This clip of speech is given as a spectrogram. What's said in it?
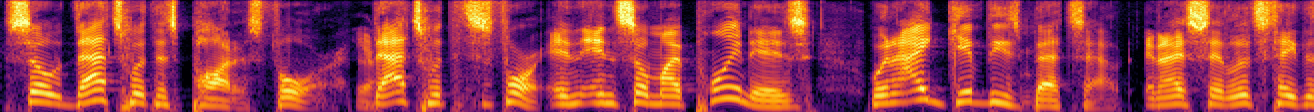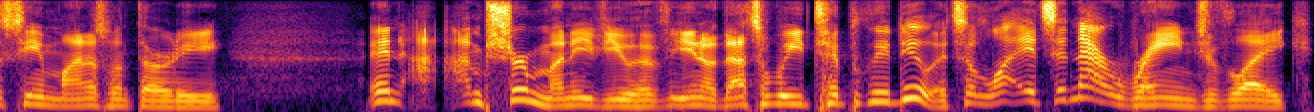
So that's what this pot is for. Yeah. That's what this is for. And and so my point is when I give these bets out and I say let's take this team minus 130 and I'm sure many of you have, you know, that's what we typically do. It's a lot it's in that range of like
